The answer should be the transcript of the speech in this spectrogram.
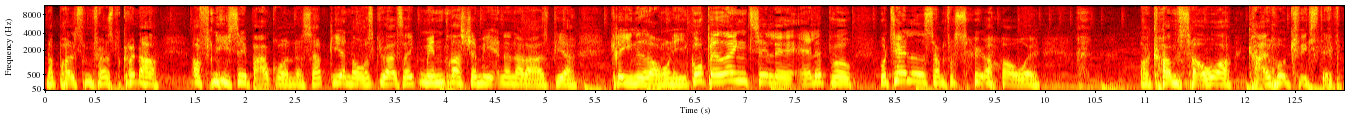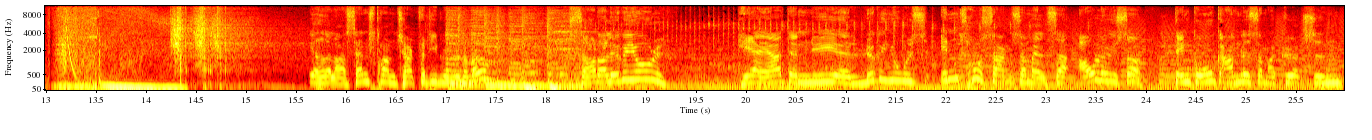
når Bolsen først begynder at, at fnise i baggrunden, og så bliver norsk jo altså ikke mindre charmerende, når der også bliver grinet oveni. God bedring til øh, alle på hotellet, som forsøger at... Øh, og komme sig over Cairo Quickstep. Jeg hedder Lars Sandstrøm. Tak fordi du lytter med. Så er der lykkehjul. Her er den nye øh, lykkehjuls introsang, som altså afløser den gode gamle, som har kørt siden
